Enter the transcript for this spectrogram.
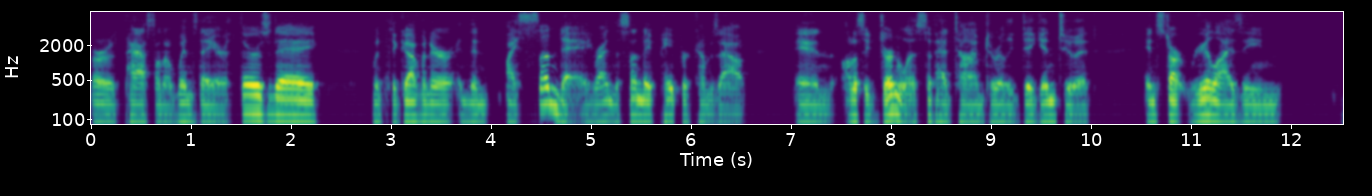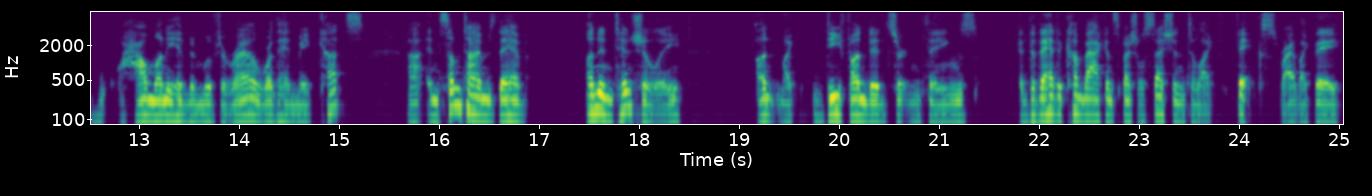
or passed on a Wednesday or Thursday, went to the governor, and then by Sunday, right, and the Sunday paper comes out, and honestly, journalists have had time to really dig into it and start realizing how money had been moved around, where they had made cuts, uh, and sometimes they have unintentionally, un, like defunded certain things that they had to come back in special session to like fix. Right, like they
